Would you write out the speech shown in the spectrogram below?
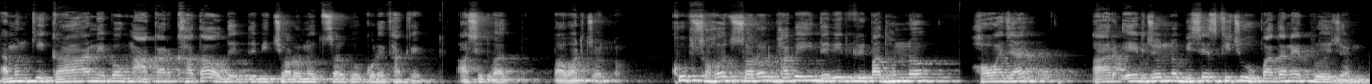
এমনকি গান এবং আঁকার খাতাও দেবদেবীর চরণ উৎসর্গ করে থাকে। আশীর্বাদ পাওয়ার জন্য। খুব সহজ সরলভাবেই দেবীর কৃপাধন্য হওয়া যায়। আর এর জন্য বিশেষ কিছু উপাদানের প্রয়োজন,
